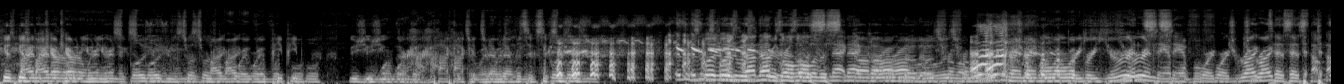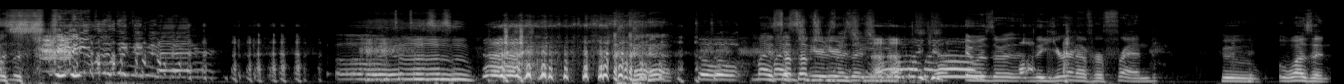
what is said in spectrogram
He was behind the counter when you heard an explosion from the store's microwave where people usually warm their hot pockets or whatever. This explosion. This explosion was not the result of a snack gone wrong, though. It was from a woman trying to warm up her urine sample for a drug test down the street. Oh, that's awesome. so my, assumption, here is that she, oh, it was the, the urine of her friend who wasn't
